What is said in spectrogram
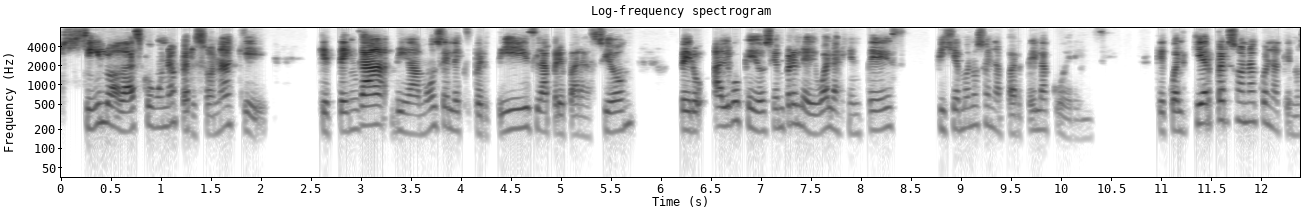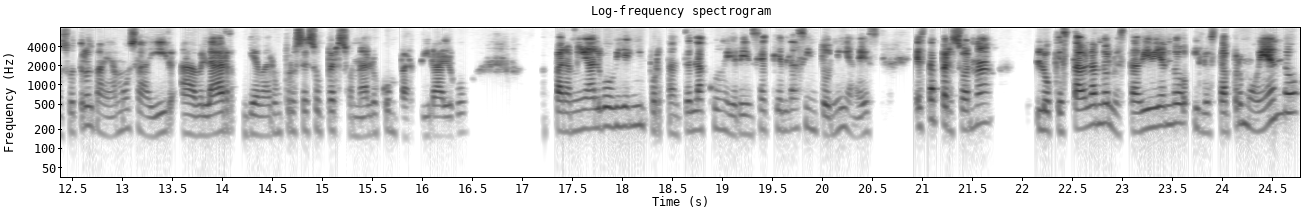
sí lo hagas con una persona que, tenga, digamos, el expertise, la preparación, pero algo que yo siempre le digo a la gente es, fijémonos en la parte de la coherencia. Que cualquier persona con la que nosotros vayamos a ir a hablar, llevar un proceso personal o compartir algo, para mí algo bien importante es la coherencia, que es la sintonía. Es esta persona lo que está hablando lo está viviendo y lo está promoviendo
